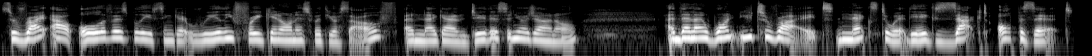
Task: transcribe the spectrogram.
So write out all of those beliefs and get really freaking honest with yourself. And again, do this in your journal. And then I want you to write next to it the exact opposite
